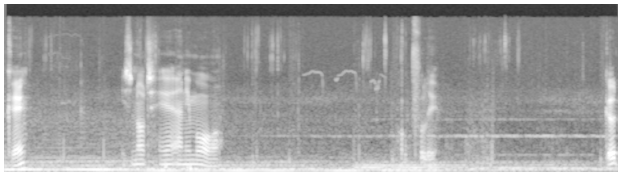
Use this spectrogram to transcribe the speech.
Okay. He's not here anymore. Hopefully. Good.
